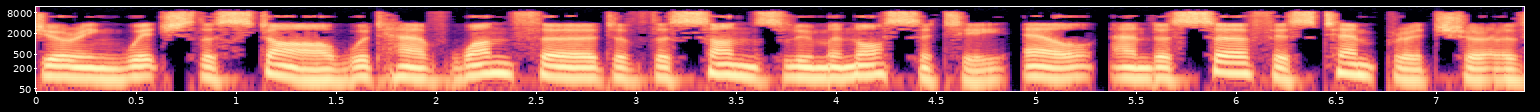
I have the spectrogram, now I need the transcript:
during which the star would have one-third of the Sun's luminosity L and a surface temperature of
